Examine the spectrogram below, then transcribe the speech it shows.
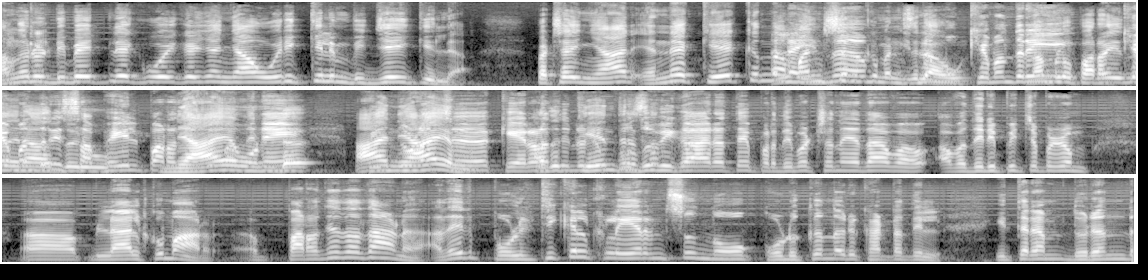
അങ്ങനെ ഒരു ഡിബേറ്റിലേക്ക് പോയി കഴിഞ്ഞാൽ ഞാൻ ഒരിക്കലും വിജയിക്കില്ല. പക്ഷേ ഞാൻ എന്നെ കേൾക്കുന്ന മനുഷ്യർക്ക് മനസ്സിലാവും. മുഖ്യമന്ത്രി സഭയിൽ ന്യായമുണ്ട്. ആ ന്യായം കേരളത്തിന്റെ പൊതുവികാരത്തെ പ്രതിപക്ഷ നേതാവ് അവതരിപ്പിച്ചപ്പോഴും ലാൽകുമാർ പറഞ്ഞത് അതാണ് അതായത് പൊളിറ്റിക്കൽ ക്ലിയറൻസ് നോ കൊടുക്കുന്ന ഒരു ഘട്ടത്തിൽ ഇത്തരം ദുരന്ത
